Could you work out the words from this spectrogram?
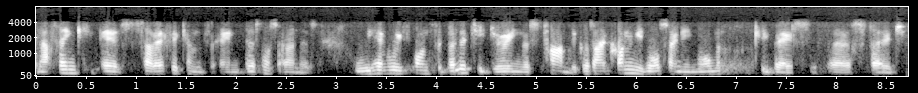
And I think as South Africans and business owners, we have a responsibility during this time because our economy is also an enormously based uh, stage.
